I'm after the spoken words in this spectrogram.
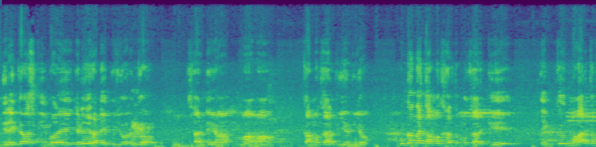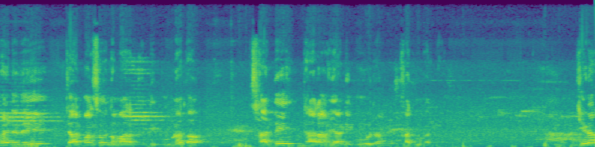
ਨਰੇਗਾ ਸਕੀਮ ਵਾਲੇ ਜਿਹੜੇ ਸਾਡੇ ਬਜ਼ੁਰਗ, ਸਾਡੀਆਂ ਮਾਵਾਂ ਕੰਮ ਕਰਦੀਆਂ ਦੀਆਂ, ਉਹਨਾਂ ਦਾ ਕੰਮ ਖਤਮ ਕਰਕੇ ਇੱਕ ਮਾਰਕ ਫੈਡ ਦੇ 4-500 ਨਵਾਂ ਡਿਪੂ ਬਣਾਤਾ। ਸਾਡੇ 18000 ਡਿਪੂ ਹੋਲਡਰ ਖਤਮ ਕਰ ਜਿਹੜਾ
